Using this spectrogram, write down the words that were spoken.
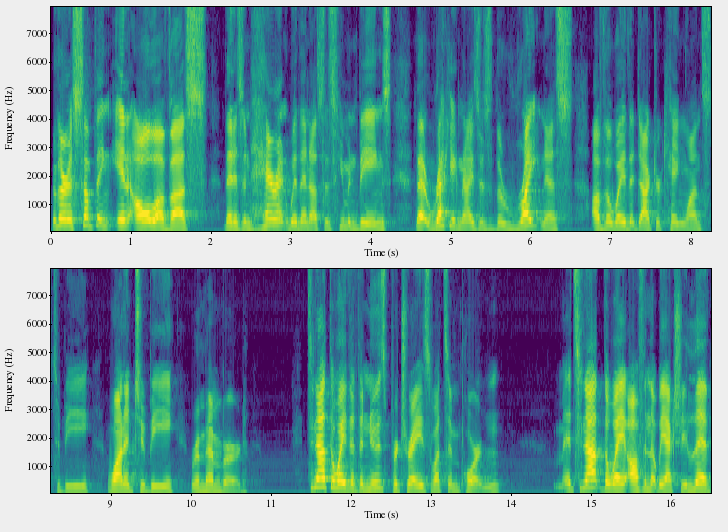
Now, there is something in all of us that is inherent within us as human beings that recognizes the rightness of the way that Dr. King wants to be wanted to be remembered. It's not the way that the news portrays what's important. It's not the way often that we actually live,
